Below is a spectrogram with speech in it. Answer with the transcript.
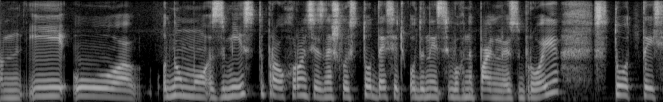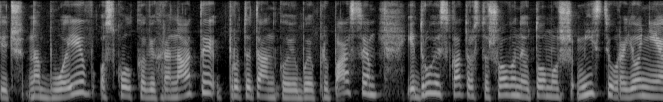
Ем, І у одному з міст правоохоронці знайшли 110 одиниць вогнепальної зброї, 100 тисяч набоїв, осколкові гранати, протитанкові боєприпаси. І другий склад розташований у тому ж місті у районі.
